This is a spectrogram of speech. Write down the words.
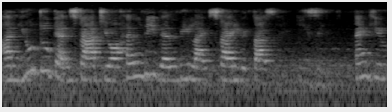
and you too can start your healthy, wealthy lifestyle with us easily. Thank you.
